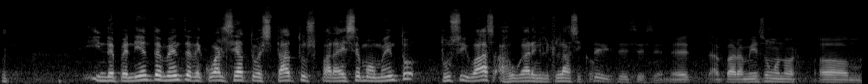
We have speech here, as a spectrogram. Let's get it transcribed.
Independientemente de cuál sea tu estatus para ese momento, tú sí vas a jugar en el clásico. Sí, sí, sí, sí. Eh, para mí es un honor. Um,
